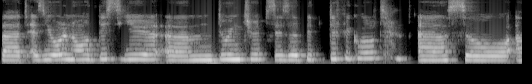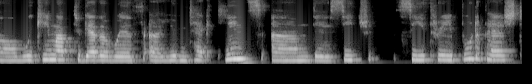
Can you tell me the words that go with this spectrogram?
but as you all know, this year um, doing trips is a bit difficult. Uh, so uh, we came up together with uh, Jugend hackt Linz, um, the C3 Budapest,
